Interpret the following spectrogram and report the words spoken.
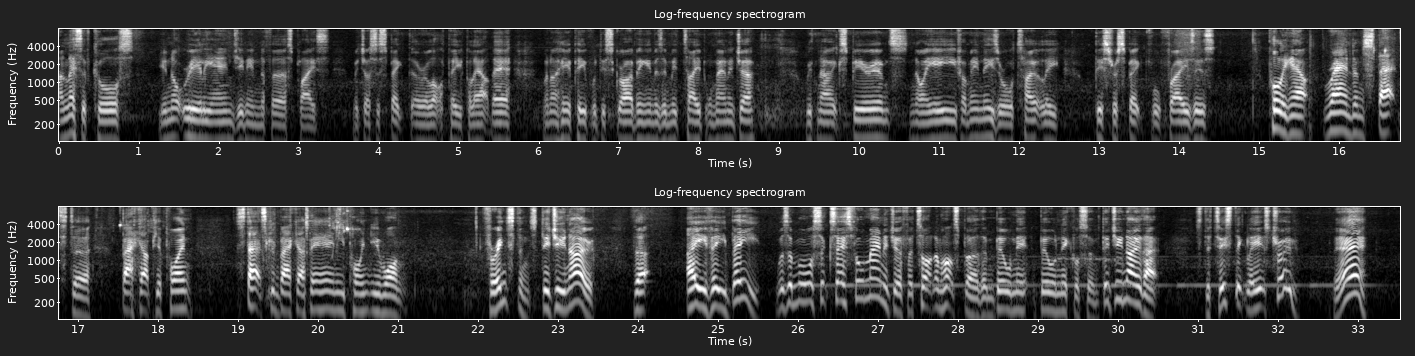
Unless, of course, You're not really Anging in the first place, which I suspect there are a lot of people out there. When I hear people describing him as a mid-table manager with no experience, naive, I mean, these are all totally disrespectful phrases. Pulling out random stats to back up your point. Stats can back up any point you want. For instance, did you know that AVB was a more successful manager for Tottenham Hotspur than Bill, Bill Nicholson? Did you know that? Statistically, it's true. Yeah,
